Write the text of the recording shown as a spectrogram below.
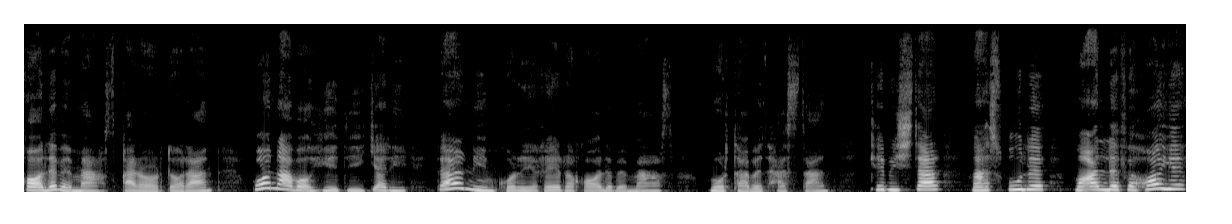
غالب مغز قرار دارند با نواحی دیگری در نیمکره غیر غالب مغز مرتبط هستند که بیشتر مسئول معلفه های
